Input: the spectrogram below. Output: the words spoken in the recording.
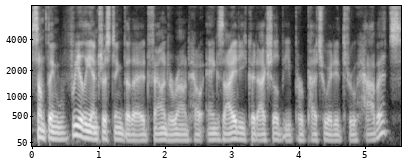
something really interesting that I had found around how anxiety could actually be perpetuated through habits.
